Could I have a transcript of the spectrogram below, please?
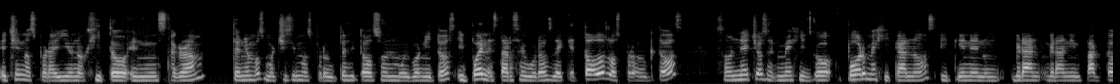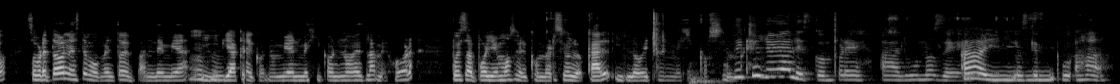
échenos por ahí un ojito en Instagram. Tenemos muchísimos productos y todos son muy bonitos y pueden estar seguros de que todos los productos son hechos en México por mexicanos y tienen un gran, gran impacto, sobre todo en este momento de pandemia y ya que la economía en México no es la mejor, pues apoyemos el comercio local y lo hecho en México siempre. De hecho, yo ya les compré a algunos de los que... Ajá.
